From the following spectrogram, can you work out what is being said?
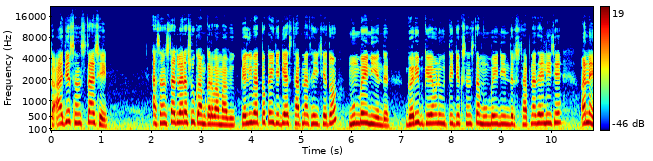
તો આ જે સંસ્થા છે આ સંસ્થા દ્વારા શું કામ કરવામાં આવ્યું? પહેલી વાત તો કઈ જગ્યાએ સ્થાપના થઈ છે તો મુંબઈની અંદર. ગરીબ કેળવણી ઉત્તેજક સંસ્થા મુંબઈની અંદર સ્થાપના થયેલી છે અને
